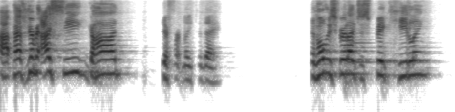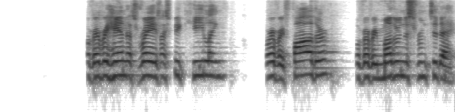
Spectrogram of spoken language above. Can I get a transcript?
uh, Pastor Jeremy, I see God differently today. And Holy Spirit, I just speak healing. Over every hand that's raised, I speak healing. For every father, over every mother in this room today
